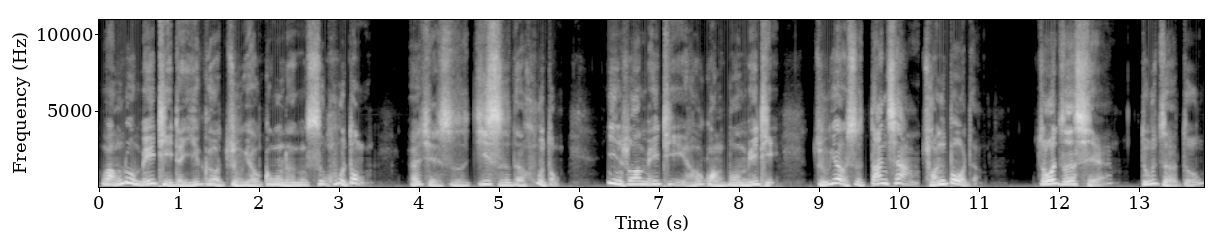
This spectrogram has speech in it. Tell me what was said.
网络媒体的一个主要功能是互动，而且是即时的互动。印刷媒体和广播媒体主要是单向传播的，作者写，读者读，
